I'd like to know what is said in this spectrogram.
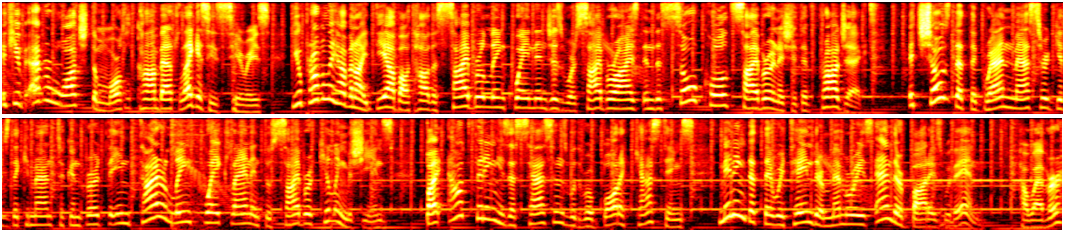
If you've ever watched the Mortal Kombat Legacies series, you probably have an idea about how the Cyber Lin Kuei ninjas were cyberized in the so-called Cyber Initiative project. It shows that the Grandmaster gives the command to convert the entire Lin Kuei clan into cyber killing machines by outfitting his assassins with robotic castings, meaning that they retain their memories and their bodies within. However,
